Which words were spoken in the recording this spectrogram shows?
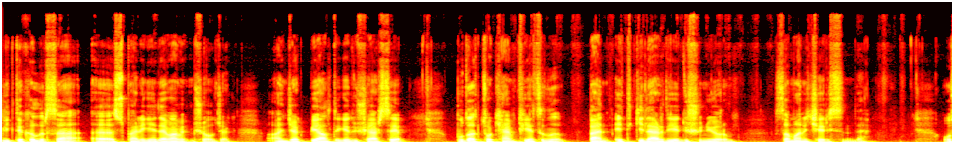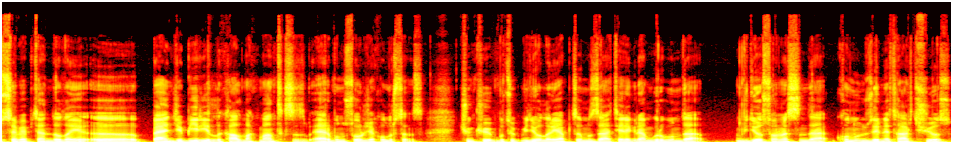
ligde kalırsa e, Süper Lig'e devam etmiş olacak. Ancak bir alt lige düşerse bu da token fiyatını ben etkiler diye düşünüyorum zaman içerisinde. O sebepten dolayı e, bence bir yıllık almak mantıksız eğer bunu soracak olursanız. Çünkü bu tip videoları yaptığımızda Telegram grubunda video sonrasında konu üzerine tartışıyoruz.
